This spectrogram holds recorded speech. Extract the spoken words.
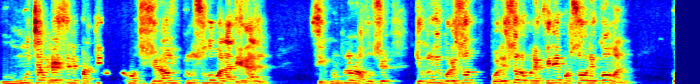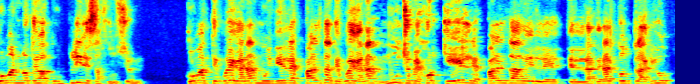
muchas veces el partido está posicionado incluso como lateral, si cumple una función. Yo creo que por eso, por eso lo prefiere por sobre Coman. Coman no te va a cumplir esa función. Coman te puede ganar muy bien la espalda, te puede ganar mucho mejor que él la espalda del, lateral contrario,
